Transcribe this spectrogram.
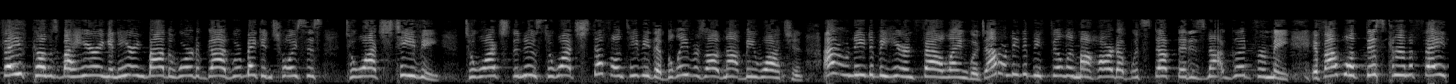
Faith comes by hearing and hearing by the word of God. We're making choices to watch TV, to watch the news, to watch stuff on TV that believers ought not be watching. I don't need to be hearing foul language. I don't need to be filling my heart up with stuff that is not good for me. If I want this kind of faith,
